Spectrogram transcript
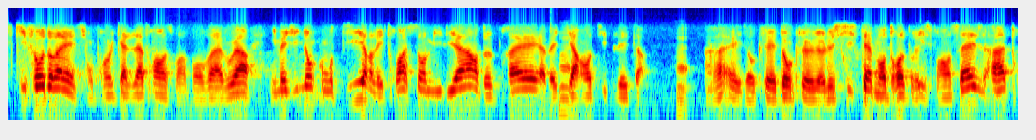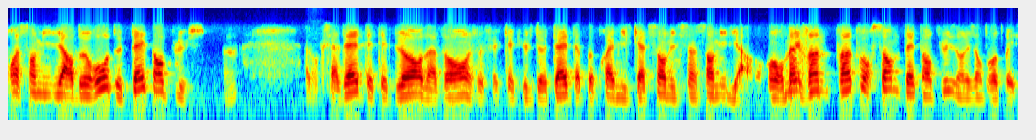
ce qu'il faudrait, si on prend le cas de la France, on va avoir, imaginons qu'on tire les 300 milliards de prêts avec garantie de l'État. Hein, et donc, donc le, système entreprise française a 300 milliards d'euros de dette en plus. Hein. Donc sa dette était de l'ordre avant, je fais le calcul de tête, à peu près 1400, 1500 milliards. on remet 20, 20% de dette en plus dans les entreprises.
